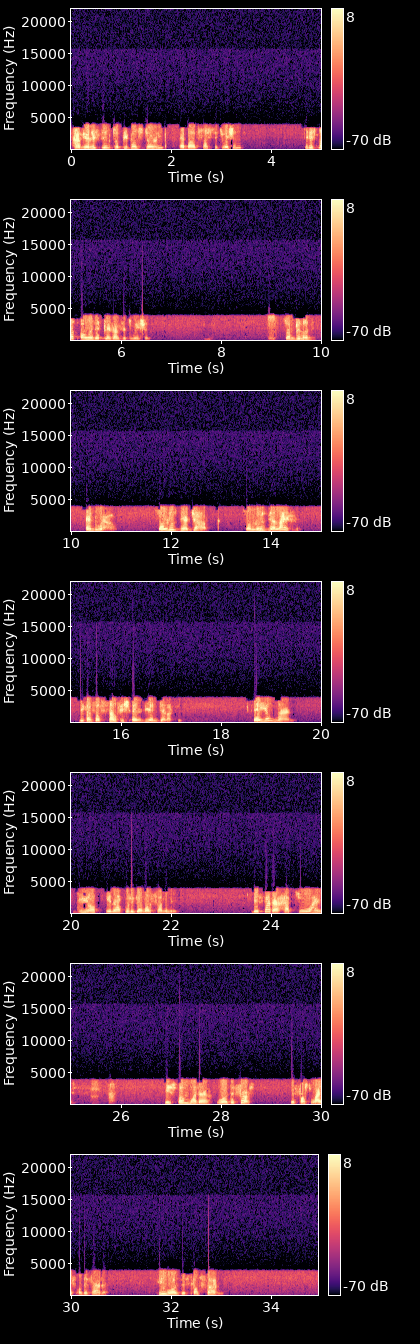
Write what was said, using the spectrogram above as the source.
Have you listened to people's stories about such situations? It is not always a pleasant situation. Some do not end well. Some lose their job. Some lose their life because of selfish envy and jealousy. A young man grew up in a polygamous family. The father had two wives. His own mother was the first, the first wife of the father. He was the first son.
